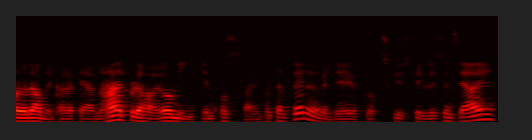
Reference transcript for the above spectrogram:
mange av de andre karakterene her. For du har jo Minken Fossheim, f.eks. En veldig flott skuespiller, syns jeg.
